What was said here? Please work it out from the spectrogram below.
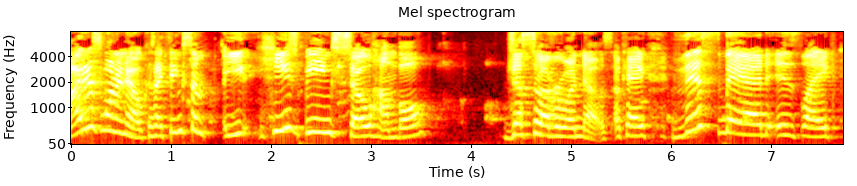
I just want to know because I think some you, he's being so humble. Just so everyone knows, okay? This man is like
